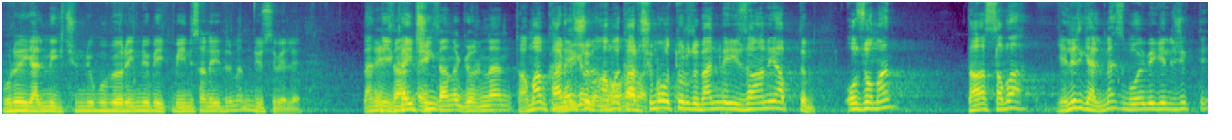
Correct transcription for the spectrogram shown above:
Buraya gelmek için diyor bu böreğin diyor bir ekmeğini sana yedirmem diyor Sibel'e. Ben de Ekran, İlkay için ekranda görünen Tamam kardeşim göründü ama ona karşıma bakmak oturdu. Ben de izahını yaptım. O zaman daha sabah gelir gelmez bu eve gelecekti.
